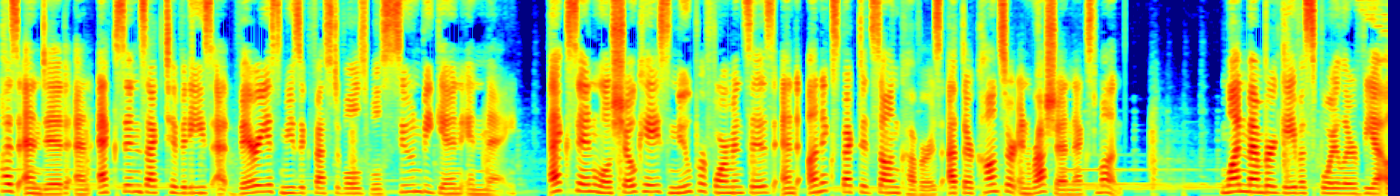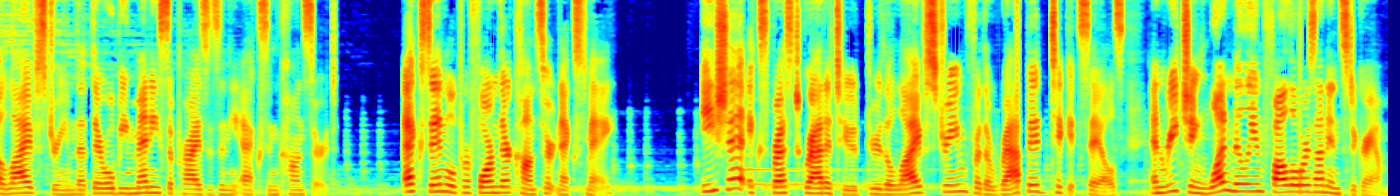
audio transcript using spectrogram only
has ended and X:IN's activities at various music festivals will soon begin in May. X:IN will showcase new performances and unexpected song covers at their concert in Russia next month. One member gave a spoiler via a live stream that there will be many surprises in the X:IN concert. X:IN will perform their concert next May. Esha expressed gratitude through the live stream for the rapid ticket sales and reaching 1 million followers on Instagram.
